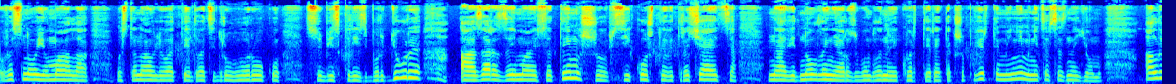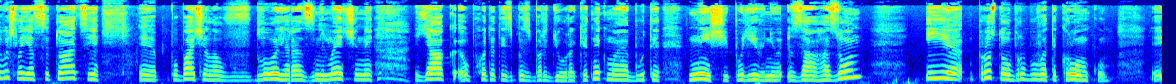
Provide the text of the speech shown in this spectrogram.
весною мала встановлювати 22-го року собі скрізь бордюри, а зараз займаюся тим, що всі кошти витрачаються на відновлення розбомбленої квартири. Так що, повірте мені, мені це все знайомо. Але вийшла я з ситуації, е, побачила в блогера з Німеччини, як обходитись без бордюра. Квітник має бути нижчий по рівню за газон і просто обрубувати кромку. Е,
